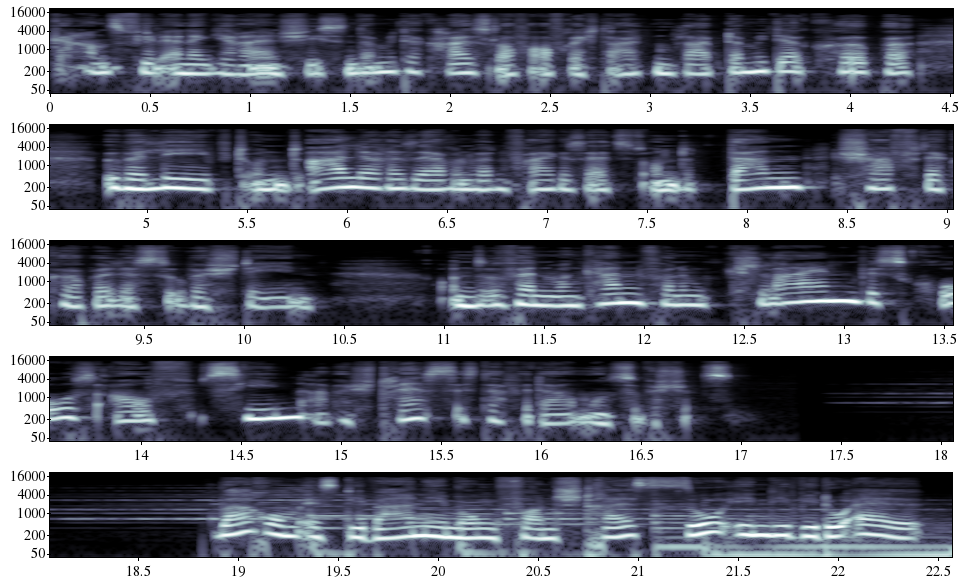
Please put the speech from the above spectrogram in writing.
ganz viel Energie reinschießen, damit der Kreislauf aufrechterhalten bleibt, damit der Körper überlebt und alle Reserven werden freigesetzt und dann schafft der Körper das zu überstehen. Und insofern, man kann von einem klein bis groß aufziehen, aber Stress ist dafür da, um uns zu beschützen. Warum ist die Wahrnehmung von Stress so individuell?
